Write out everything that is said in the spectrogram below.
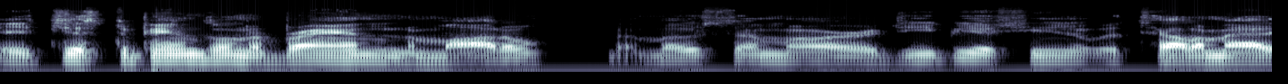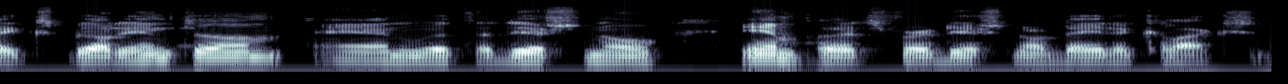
it just depends on the brand and the model. But most of them are a GPS unit with telematics built into them and with additional inputs for additional data collection.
